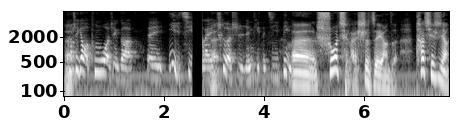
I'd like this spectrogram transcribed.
嗯它是要通过这个呃仪器来测试人体的疾病。嗯，说起来是这样子，它其实讲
